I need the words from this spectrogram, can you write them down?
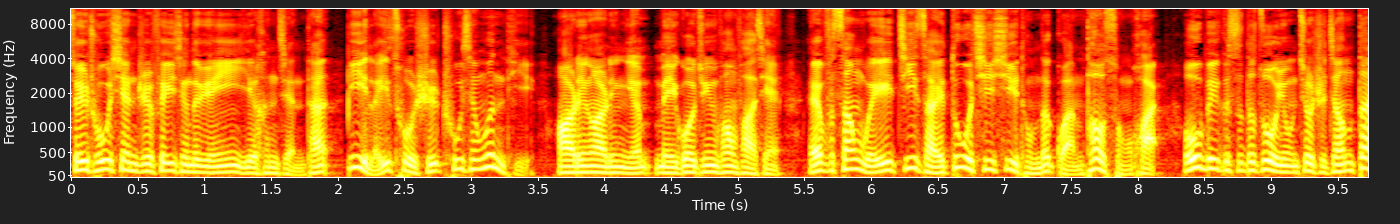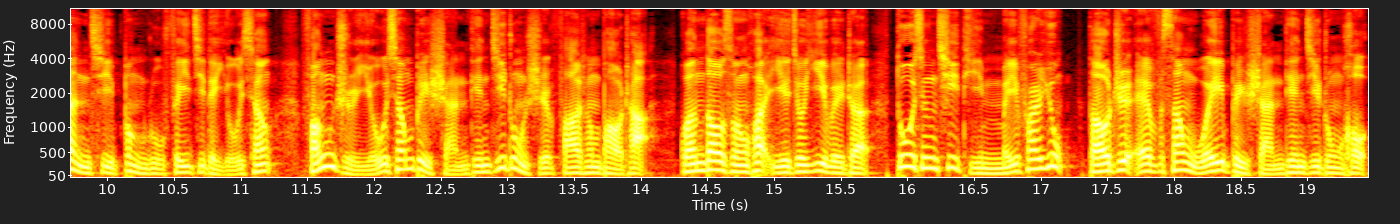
最初限制飞行的原因也很简单，避雷措施出现问题。二零二零年，美国军方发现 F 三五机载舵气系统的管道损坏，OBX 的作用就是将氮气泵入飞机的油箱，防止油箱被闪电击中时发生爆炸。管道损坏也就意味着多型气体没法用，导致 F 三五 A 被闪电击中后，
